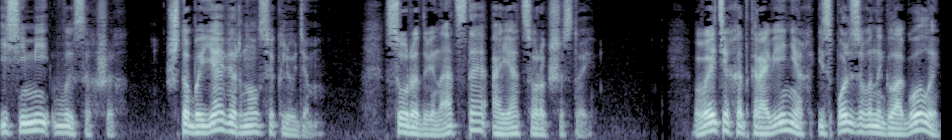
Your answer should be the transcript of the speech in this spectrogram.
и семи высохших, чтобы я вернулся к людям». Сура 12, аят 46. В этих откровениях использованы глаголы,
